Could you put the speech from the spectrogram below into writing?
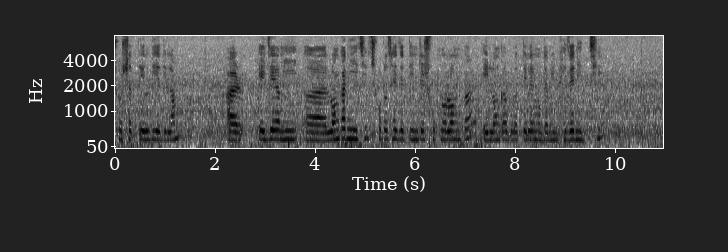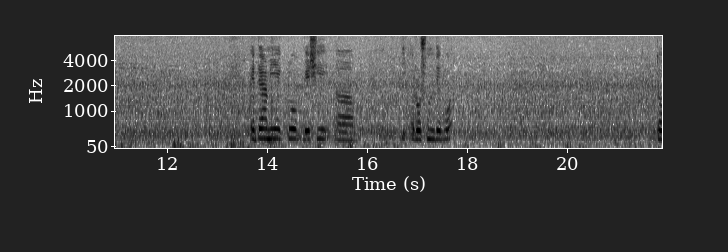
সর্ষের তেল দিয়ে দিলাম। আর এই যে আমি লঙ্কা নিয়েছি, ছোট সাইজের তিনটে শুকনো লঙ্কা। এই লঙ্কাগুলো তেলের মধ্যে আমি ভেজে নিচ্ছি। এতে আমি একটু বেশি রসুন দেব তো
